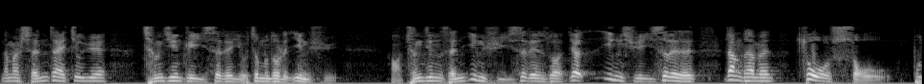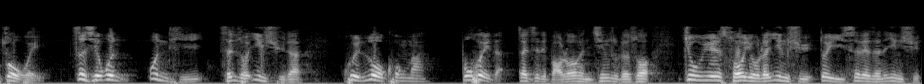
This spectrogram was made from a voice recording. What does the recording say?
那么神在旧约曾经给以色列有这么多的应许。啊，曾经神应许以色列人说，要应许以色列人，让他们做首不作尾。这些问问题，神所应许的会落空吗？不会的。在这里，保罗很清楚的说，旧约所有的应许，对以色列人的应许，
